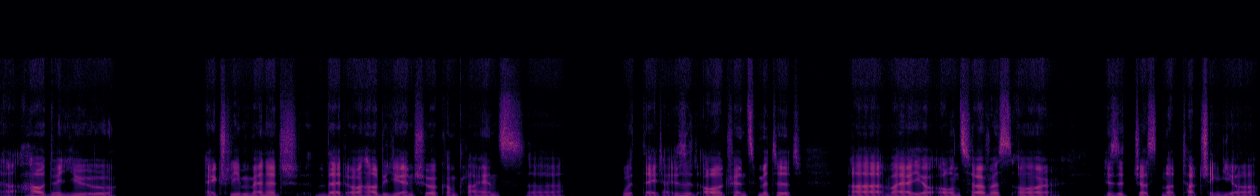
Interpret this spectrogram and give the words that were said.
Uh, how do you actually manage that, or how do you ensure compliance uh, with data? Is it all transmitted uh, via your own servers, or is it just not touching your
